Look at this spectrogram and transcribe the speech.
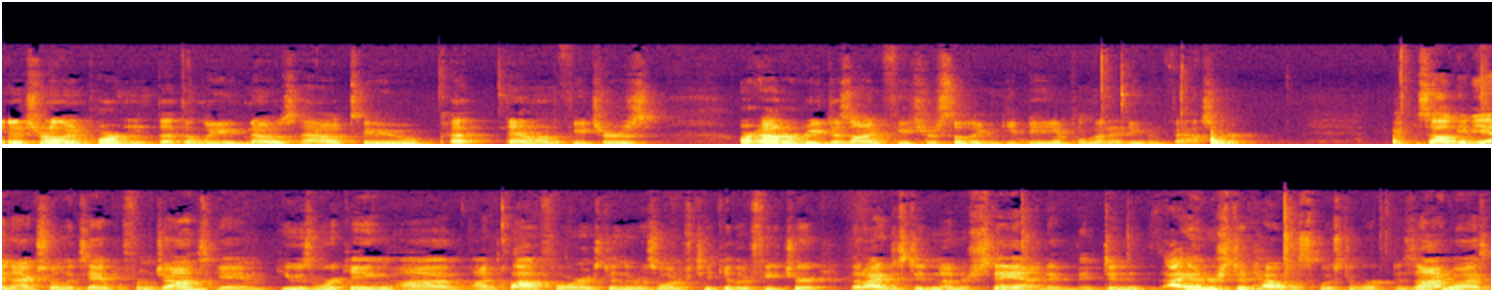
And it's really important that the lead knows how to cut down on features or how to redesign features so they can be implemented even faster. So I'll give you an actual example from John's game. He was working um, on Cloud Forest, and there was one particular feature that I just didn't understand. It, it didn't. I understood how it was supposed to work design-wise,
